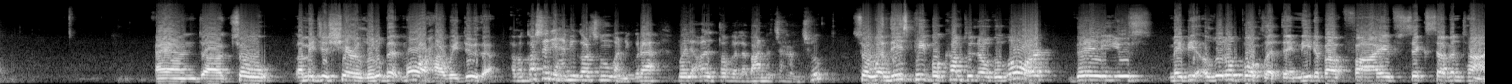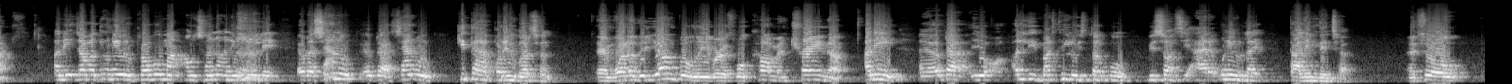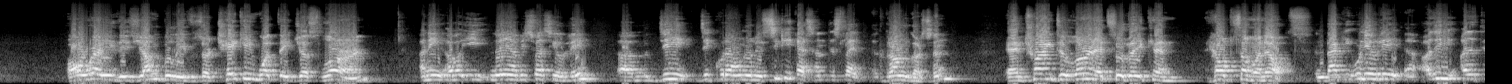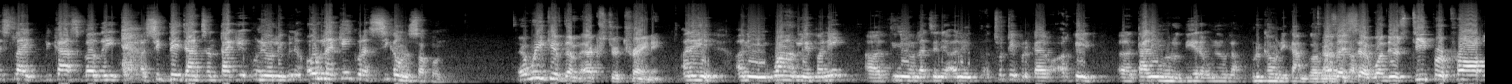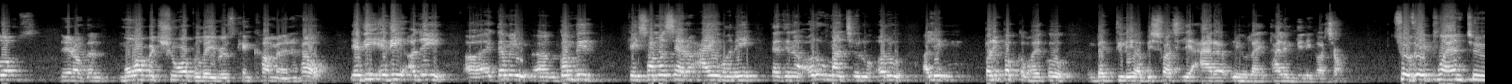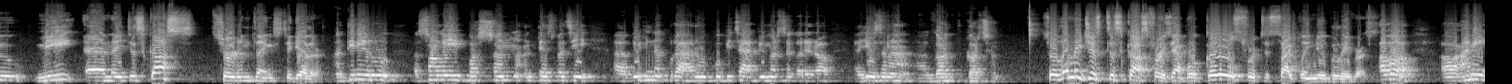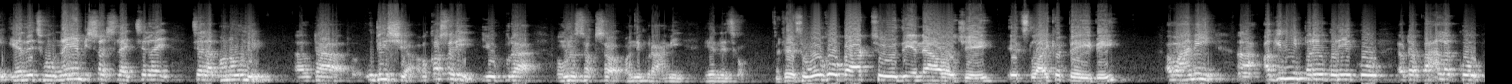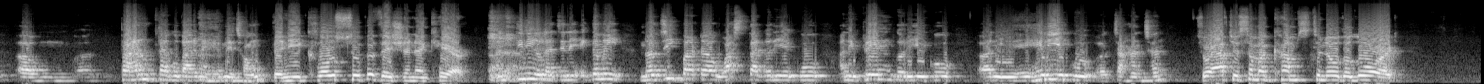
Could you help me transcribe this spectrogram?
And uh, so let me just share a little bit more how we do that. अब कसरी हामी गर्छौँ भन्ने कुरा मैले अझ तपाईँलाई बाँड्न चाहन्छु So when these people come to know the Lord, they use maybe a little booklet. They meet about five, six, seven times. अनि जब ती उनीहरू प्रभुमा आउँछन् अनि उनीहरूले एउटा सानो एउटा सानो किताब प्रयोग गर्छन् And one of the young believers will come and train them. अनि एउटा यो अलि माथिल्लो स्तरको विश्वासी आएर उनीहरूलाई तालिम दिन्छ And so already these young believers are taking what they just learned अनि अब यी नयाँ विश्वासीहरूले अम, जे जे कुरा उनीहरूले सिकेका छन् त्यसलाई ग्रहण गर्छन् and trying to learn it so they can help someone else. अनि ताकि उनीहरूले अ, अझै अझ त्यसलाई विकास गर्दै अ, सिक्दै जान्छन् ताकि उनीहरूले पनि अरूलाई केही कुरा सिकाउन सकुन् And we give them extra training. अनि अनि उहाँहरूले पनि अ, तिनीहरूलाई चाहिँ नि अलि छुट्टै प्रकार अर्कै अ, तालिमहरू दिएर उनीहरूलाई हुर्काउने काम As I गर्नुहुन्छ said, when there's deeper problems, you know, then more mature believers can come in and help. यदि यदि अझै अ, एकदमै अ, गम्भीर केही समस्याहरू आयो भने त्यहाँदेखि अरू मान्छेहरू अरू अलि परिपक्व भएको व्यक्तिले विश्वासीले आएर उनीहरूलाई तालिम दिने गर्छ So they plan to meet and they discuss certain things together. अनि तिनीहरू सँगै बस्छन् अनि त्यसपछि अ, विभिन्न कुराहरूको विचार विमर्श गरेर अ, योजना अ, गर्- गर्छन् So let me just discuss, for example, goals for discipling new believers. अब अ, हामी हेर्दैछौँ नयाँ विश्वासलाई चेला चेला बनाउने एउटा उद्देश्य अब कसरी यो कुरा हुनसक्छ भन्ने कुरा हामी हेर्नेछौँ Okay, so we'll go back to the analogy. It's like a baby. अब हामी अ, अघि नै प्रयोग गरिएको एउटा बालकको अम, अ, प्रारूपताको बारेमा हेर्नेछौँ They need close supervision and care. अनि तिनीहरूलाई चाहिँ नि एकदमै नजिकबाट वास्ता गरिएको अनि प्रेम गरिएको अनि हेरिएको अ, चाहन्छन् So after someone comes to know the Lord,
